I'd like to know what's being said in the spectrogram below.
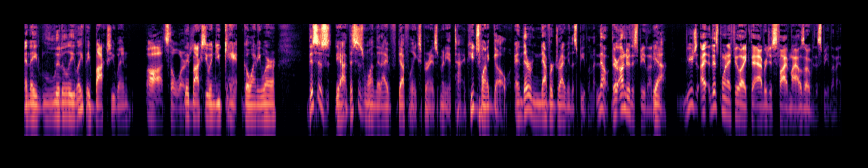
and they literally like they box you in. Oh, it's the worst. They box you in. You can't go anywhere. This is yeah. This is one that I've definitely experienced many a time. You just want to go, and they're never driving the speed limit. No, they're under the speed limit. Yeah. Usually, I, at this point, I feel like the average is five miles over the speed limit.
